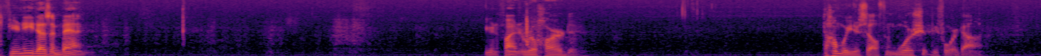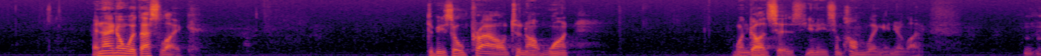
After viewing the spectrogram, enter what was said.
If your knee doesn't bend, you're to find it real hard to humble yourself and worship before God. And I know what that's like to be so proud to not want when God says you need some humbling in your life. Mm-hmm.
